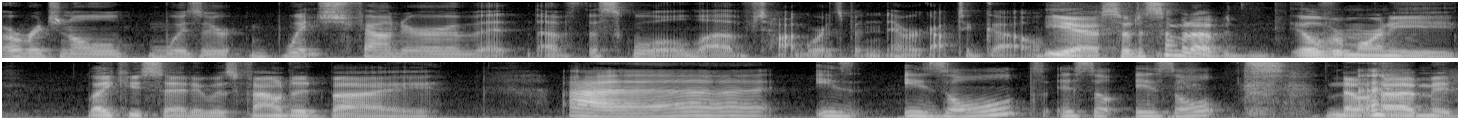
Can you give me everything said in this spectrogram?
original wizard witch founder of it of the school loved Hogwarts but never got to go. yeah, so to sum it up, Ilvermorny, like you said, it was founded by Uh, Is Isolt Isol Isolt. no, I made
